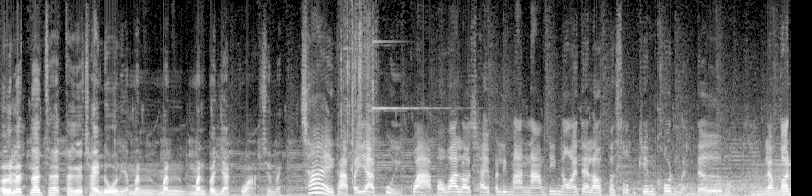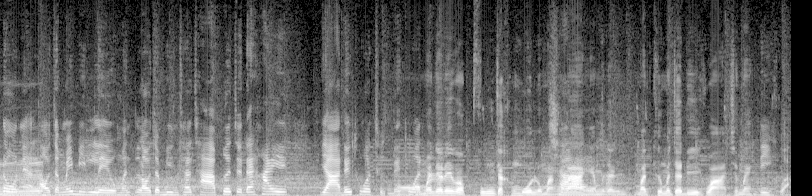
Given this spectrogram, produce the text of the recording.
เออแล้วแล้วถ้าเกิดใช้โดรนเนี่ยมันมันมันประหยัดกว่าใช่ไหมใช่ค่ะประหยัดปุ๋ยกว่า เพราะว่าเราใช้ปริมาณน้ำที่น้อยแต่เราผสมเข้มข้นเหมือนเดิมอืมแล้วก็โดนเนี่ยเราจะไม่บินเร็วมันเราจะบินช้าๆ เพื่อจะได้ให้ยาได้ทั่วถึงได้อ๋ทั่วอมันจะได้แบบฟุ้งจากข้างบนลงมาข้างล่างใช่เงี้ยมันจะมันคือมันจะดีกว่าใช่ไหม ดีกว่า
